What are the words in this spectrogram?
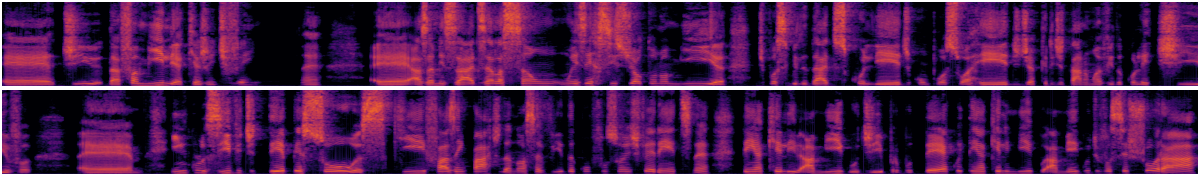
é, de, da família que a gente vem. Né? É, as amizades elas são um exercício de autonomia, de possibilidade de escolher, de compor a sua rede, de acreditar numa vida coletiva, é, inclusive de ter pessoas que fazem parte da nossa vida com funções diferentes, né? Tem aquele amigo de ir para o boteco e tem aquele amigo, amigo de você chorar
